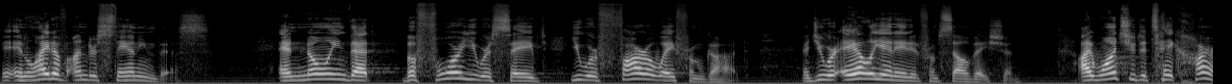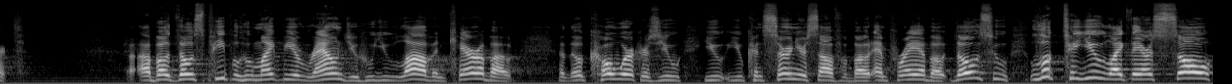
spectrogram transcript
in light of understanding this and knowing that before you were saved, you were far away from God and you were alienated from salvation, I want you to take heart about those people who might be around you, who you love and care about, the coworkers you, you, you concern yourself about and pray about, those who look to you like they are so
